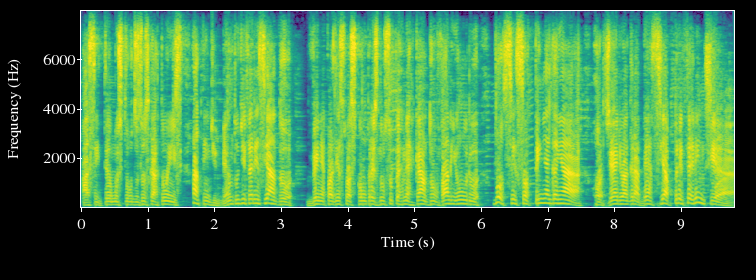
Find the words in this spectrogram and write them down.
Aceitamos todos os cartões, atendimento diferenciado. Venha fazer suas compras no Supermercado Vale Ouro. Você só tem a ganhar. Rogério agradece a preferência.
